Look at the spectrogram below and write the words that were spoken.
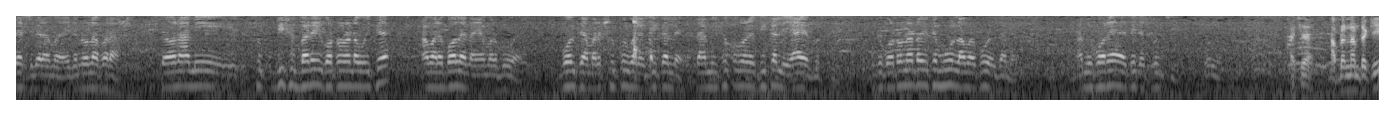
দেশ গ্রামে এটা নোলাপাড়া। তখন আমি বৃহস্পতিবারে এই ঘটনাটা হয়েছে আমার বলে নাই আমার বউ বলছে আমার শুক্রবারে বিকালে তা আমি শুক্রবারে বিকালে আয় করছি কিন্তু ঘটনাটা হয়েছে মূল আমার বউ জানে আমি পরে যেটা শুনছি। আচ্ছা আপনার নামটা কি?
